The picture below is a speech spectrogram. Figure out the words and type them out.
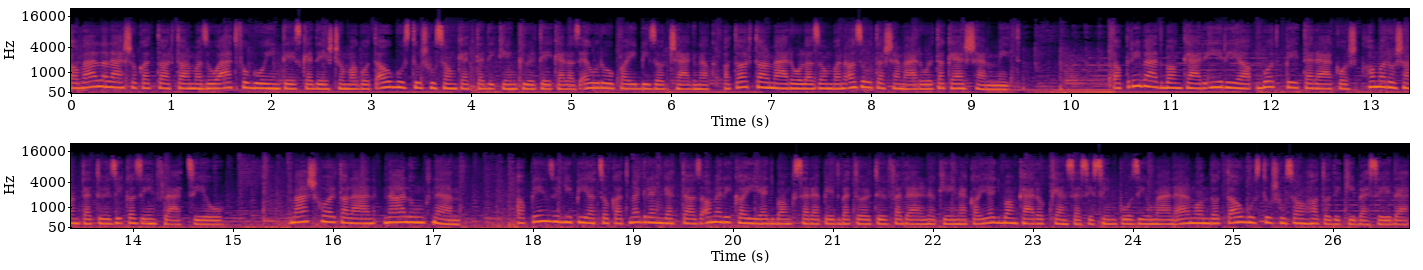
A vállalásokat tartalmazó átfogó intézkedéscsomagot augusztus 22-én küldték el az Európai Bizottságnak, a tartalmáról azonban azóta sem árultak el semmit. A privát bankár írja, Bot Péter Ákos, hamarosan tetőzik az infláció. Máshol talán, nálunk nem. A pénzügyi piacokat megrengette az amerikai jegybank szerepét betöltő fedelnökének a jegybankárok Kansasi szimpóziumán elmondott augusztus 26-i beszéde.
